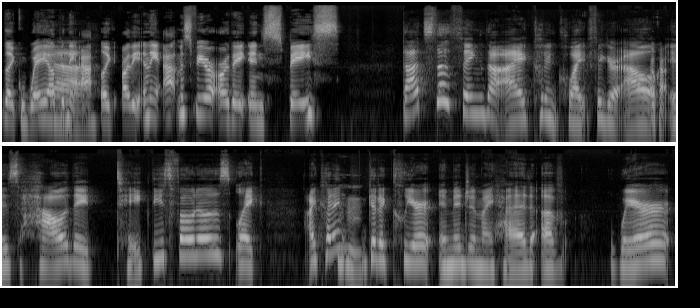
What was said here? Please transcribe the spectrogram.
like way yeah. up in the at- like, are they in the atmosphere? Are they in space? That's the thing that I couldn't quite figure out okay. is how they take these photos. Like, I couldn't mm-hmm. get a clear image in my head of where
